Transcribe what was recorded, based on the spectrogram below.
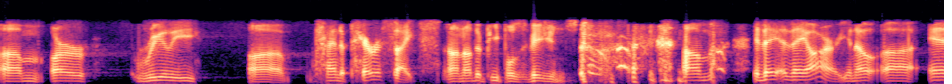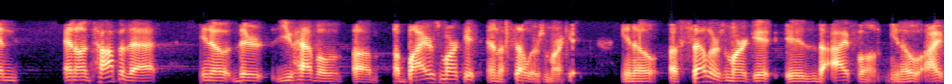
um, are really uh, kind of parasites on other people's visions. um, they they are, you know, uh, and and on top of that, you know, there you have a, a a buyer's market and a seller's market. You know, a seller's market is the iPhone. You know, I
